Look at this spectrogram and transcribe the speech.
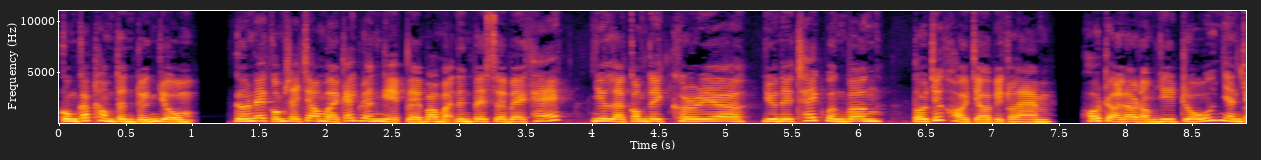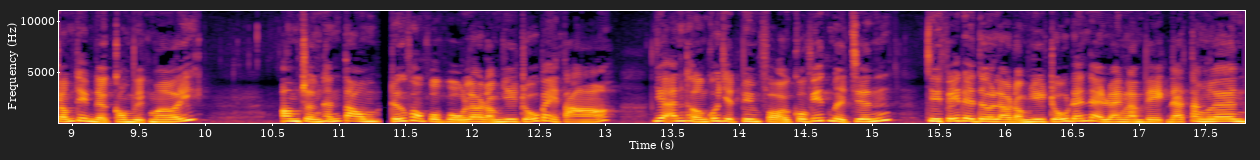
cung cấp thông tin tuyển dụng, gần đây cũng sẽ cho mời các doanh nghiệp về bao mặt in PCB khác như là công ty Career, Unitech vân vân tổ chức hội trợ việc làm, hỗ trợ lao động di trú nhanh chóng tìm được công việc mới. Ông Trần Thánh Tông, trưởng phòng phục vụ lao động di trú bày tỏ, do ảnh hưởng của dịch viêm phổi COVID-19, chi phí để đưa lao động di trú đến Đài Loan làm việc đã tăng lên.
